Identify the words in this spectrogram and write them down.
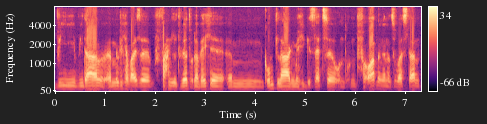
wie, wie da äh, möglicherweise verhandelt wird oder welche ähm, Grundlagen, welche Gesetze und, und Verordnungen und sowas dann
